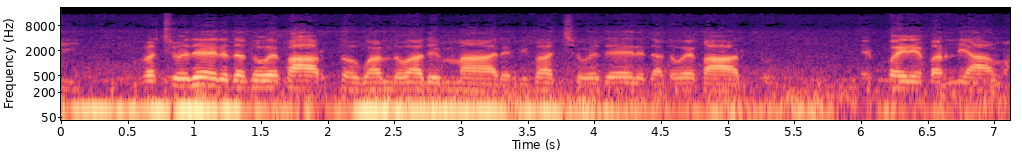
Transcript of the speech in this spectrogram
vi faccio vedere da dove parto quando vado in mare, vi faccio vedere da dove parto e poi ne parliamo.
